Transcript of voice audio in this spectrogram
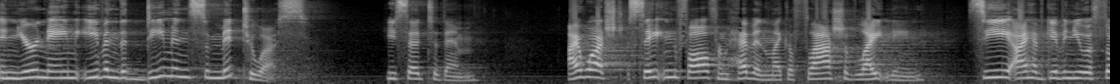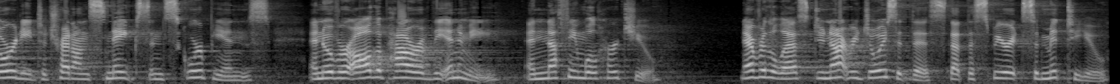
in your name even the demons submit to us. He said to them, I watched Satan fall from heaven like a flash of lightning. See, I have given you authority to tread on snakes and scorpions, and over all the power of the enemy and nothing will hurt you. Nevertheless, do not rejoice at this, that the spirits submit to you,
